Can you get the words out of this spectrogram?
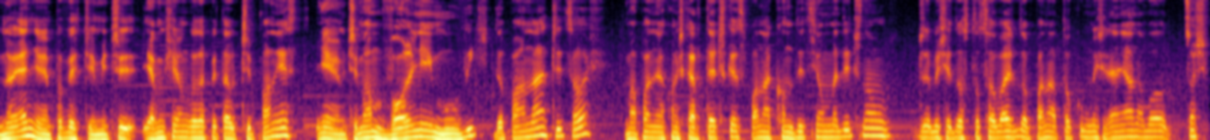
No ja nie wiem, powiedzcie mi, czy, ja bym się go zapytał, czy pan jest, nie wiem, czy mam wolniej mówić do pana, czy coś? Ma pan jakąś karteczkę z pana kondycją medyczną, żeby się dostosować do pana toku myślenia, no bo coś,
